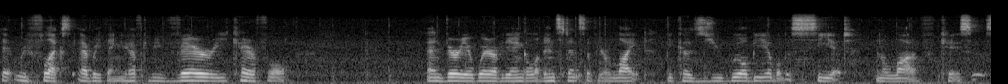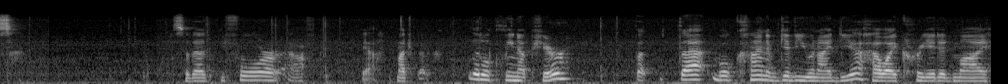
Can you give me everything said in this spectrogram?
It reflects everything. You have to be very careful and very aware of the angle of incidence of your light because you will be able to see it in a lot of cases. So that's before, after, yeah, much better. Little cleanup here, but that will kind of give you an idea how I created my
